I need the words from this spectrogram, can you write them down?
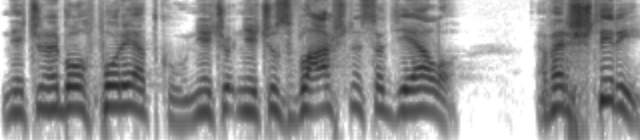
niečo nebolo v poriadku, niečo, niečo zvláštne sa dialo. A verš 4.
